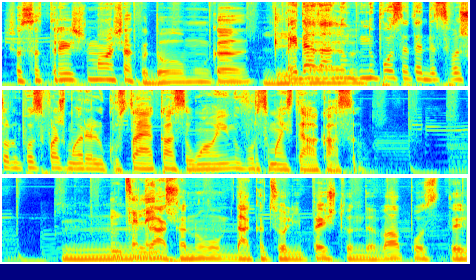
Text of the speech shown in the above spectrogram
Și o să treci numai așa, cu două muncă, liber. Păi da, dar nu, nu poți să te desfășori, nu poți să faci mare lucru, stai acasă, oamenii nu vor să mai stea acasă. Mm, Înțelegi? Dacă, nu, dacă ți-o lipești undeva, poți să te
